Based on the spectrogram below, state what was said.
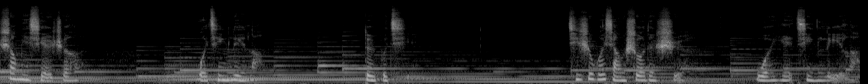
上面写着：“我尽力了，对不起。”其实我想说的是，我也尽力了。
